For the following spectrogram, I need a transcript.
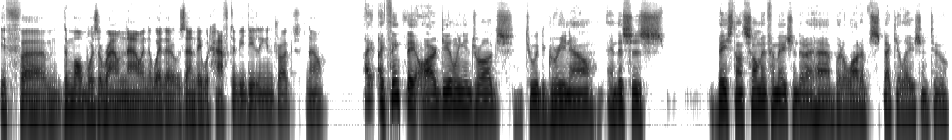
if um, the mob was around now in the way that it was then, they would have to be dealing in drugs now? I, I think they are dealing in drugs to a degree now. And this is based on some information that I have, but a lot of speculation too.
